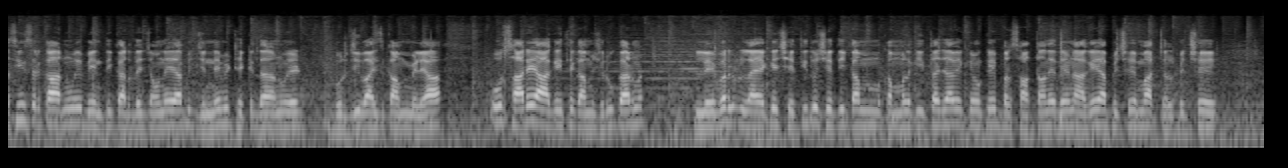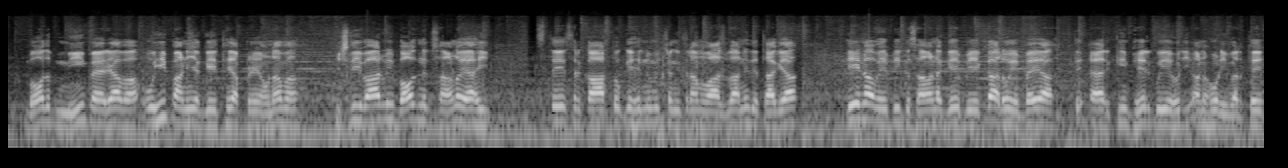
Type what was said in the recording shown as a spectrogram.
ਅਸੀਂ ਸਰਕਾਰ ਨੂੰ ਇਹ ਬੇਨਤੀ ਕਰਦੇ ਚਾਹੁੰਦੇ ਆ ਵੀ ਜਿੰਨੇ ਵੀ ਠੇਕੇਦਾਰਾਂ ਨੂੰ ਇਹ ਬੁਰਜੀ ਵਾਈਜ਼ ਕੰਮ ਮਿਲਿਆ, ਉਹ ਸਾਰੇ ਆ ਕੇ ਇੱਥੇ ਕੰਮ ਸ਼ੁਰੂ ਕਰਨ। ਲੇਬਰ ਲੈ ਕੇ ਛੇਤੀ ਤੋਂ ਛੇਤੀ ਕੰਮ ਮੁਕੰਮਲ ਕੀਤਾ ਜਾਵੇ ਕਿਉਂਕਿ ਬਰਸਾਤਾਂ ਦੇ ਦਿਨ ਆ ਗਏ ਆ, ਪਿੱਛੇ ਹਿਮਾਚਲ, ਪਿੱਛੇ ਬਹੁਤ ਮੀਂਹ ਪੈ ਰਿਹਾ ਵਾ, ਉਹੀ ਪਾਣੀ ਅੱਗੇ ਇੱਥੇ ਆਪਣੇ ਆਉਣਾ ਵਾ। ਪਿਛਲੀ ਵਾਰ ਵੀ ਬਹੁਤ ਨੁਕਸਾਨ ਹੋਇਆ ਸੀ, ਤੇ ਸਰਕਾਰ ਤੋਂ ਕਿਸੇ ਨੂੰ ਵੀ ਚੰਗੀ ਤਰ੍ਹਾਂ ਮੁਆਵਜ਼ਾ ਨਹੀਂ ਦਿੱਤਾ ਗਿਆ। ਇਹ ਨਾ ਹੋਵੇ ਵੀ ਕਿਸਾਨ ਅੱਗੇ ਬੇਘਰ ਹੋਏ ਪਏ ਆ, ਤੇ ਐਰਕੀ ਫੇਰ ਕੋਈ ਇਹੋ ਜੀ ਅਣਹੋਣੀ ਵਰਤੇ।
